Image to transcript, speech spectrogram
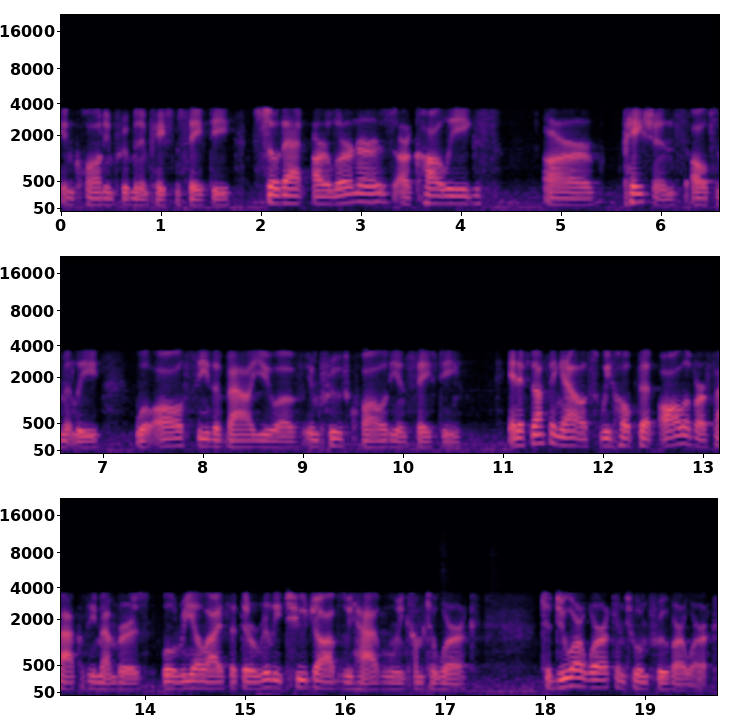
in quality improvement and patient safety so that our learners, our colleagues, our patients ultimately will all see the value of improved quality and safety. And if nothing else, we hope that all of our faculty members will realize that there are really two jobs we have when we come to work to do our work and to improve our work.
